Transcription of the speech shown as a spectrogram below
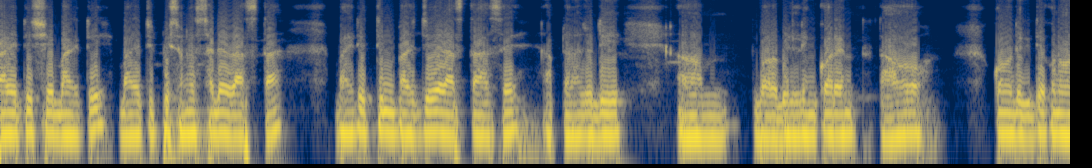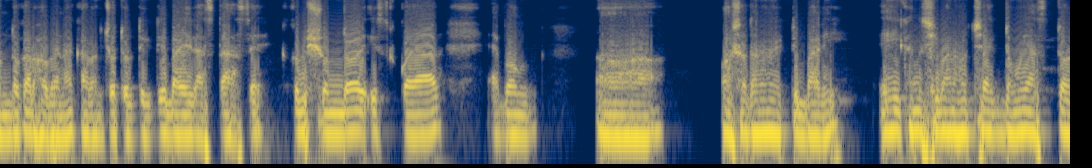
বাড়িটি, সে বাড়িটি, বাড়িটির পিছনের সাইডের রাস্তা। বাড়িটির তিন পাশ দিয়ে রাস্তা আছে। আপনারা যদি বড় বিল্ডিং করেন, তাও কোনো দিক দিয়ে কোনো অন্ধকার হবে না, কারণ চতুর্দিক দিয়ে বাড়ির রাস্তা আছে। খুবই সুন্দর স্কোয়ার এবং অসাধারণ একটি বাড়ি। এইখানে সীমানা হচ্ছে একদমই আস্তর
